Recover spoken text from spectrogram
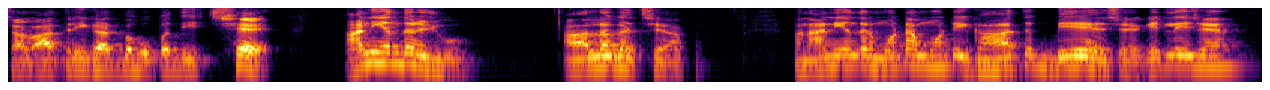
ચાલો, આ ત્રિઘાત બહુપદી છે. આની અંદર જુઓ. આ અલગ જ છે આખું. અને આની અંદર મોટા મોટી ઘાત બે છે. કેટલી છે?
